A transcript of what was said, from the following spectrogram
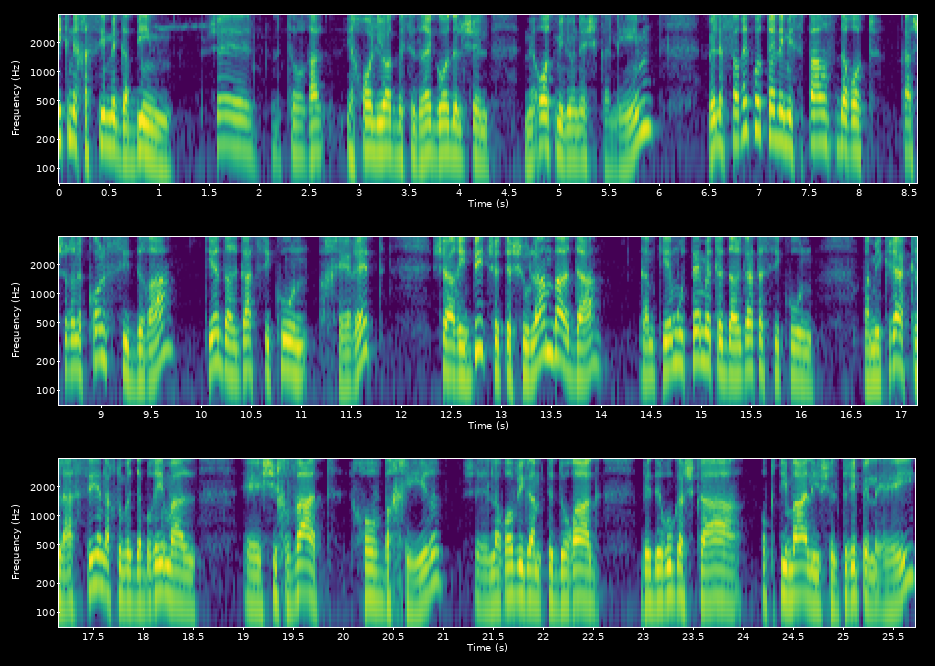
תיק נכסים מגבים, שלצורך יכול להיות בסדרי גודל של מאות מיליוני שקלים, ולפרק אותו למספר סדרות, כאשר לכל סדרה תהיה דרגת סיכון אחרת, שהריבית שתשולם בעדה גם תהיה מותאמת לדרגת הסיכון. במקרה הקלאסי אנחנו מדברים על אה, שכבת חוב בכיר, שלרוב היא גם תדורג בדירוג השקעה אופטימלי של triple A,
